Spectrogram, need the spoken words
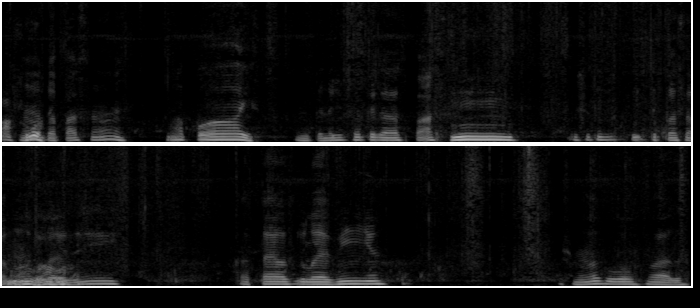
Passou. Não, tá passando. Rapaz. Depende a gente vai pegar as pastas. Hum. Você tem que ter que passar a mão do levinho. Catar elas do levinha. Senão ela voa, vaza.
